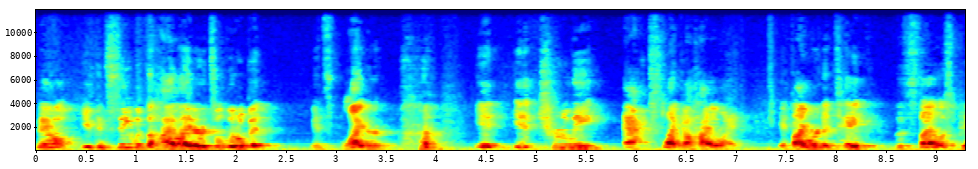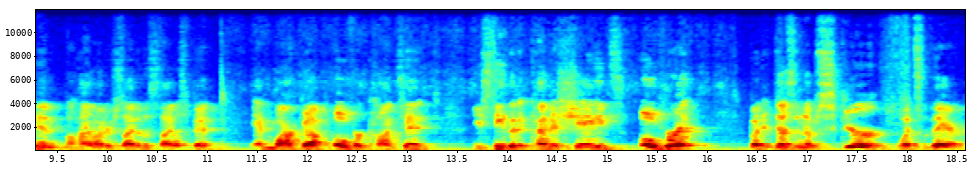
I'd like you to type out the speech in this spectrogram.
Now, you can see with the highlighter, it's a little bit, it's lighter. it, it truly acts like a highlight. If I were to take the stylus pen, the highlighter side of the stylus pen, and mark up over content, you see that it kind of shades over it, but it doesn't obscure what's there.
